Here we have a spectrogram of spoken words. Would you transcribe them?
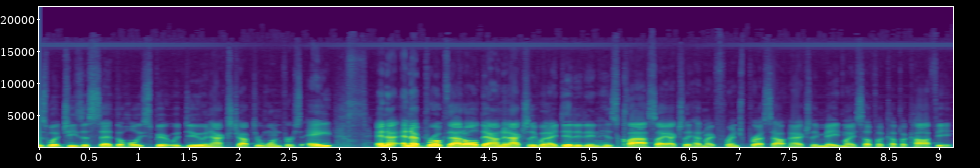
is what Jesus said the Holy Spirit would do in Acts chapter 1, verse 8. And I, and I broke that all down. And actually, when I did it in his class, I actually had my French press out and I actually made myself a cup of coffee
